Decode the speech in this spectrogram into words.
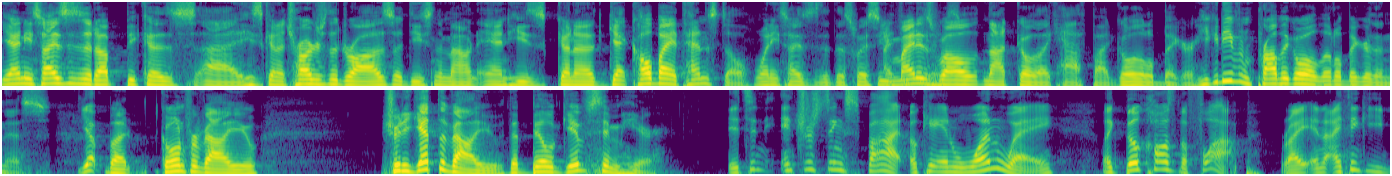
Yeah, and he sizes it up because uh, he's going to charge the draws a decent amount, and he's going to get called by a 10 still when he sizes it this way. So you I might as well not go like half pot, go a little bigger. He could even probably go a little bigger than this. Yep. But going for value, should he get the value that Bill gives him here? It's an interesting spot. Okay, in one way, like Bill calls the flop, right? And I think he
